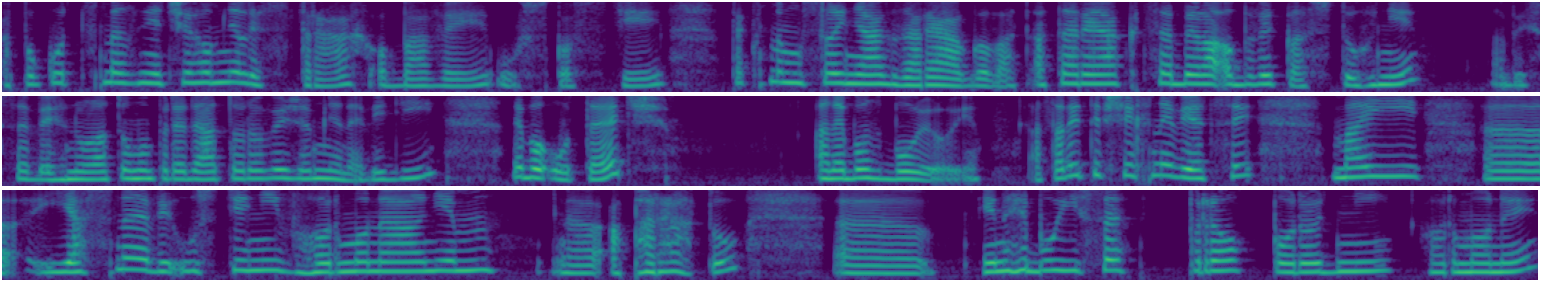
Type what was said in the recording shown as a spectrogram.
A pokud jsme z něčeho měli strach, obavy, úzkosti, tak jsme museli nějak zareagovat. A ta reakce byla obvykle stuhni, abych se vyhnula tomu predátorovi, že mě nevidí, nebo uteč, anebo zbojuj. A tady ty všechny věci mají eh, jasné vyústění v hormonálním aparátu. Eh, inhibují se proporodní hormony,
